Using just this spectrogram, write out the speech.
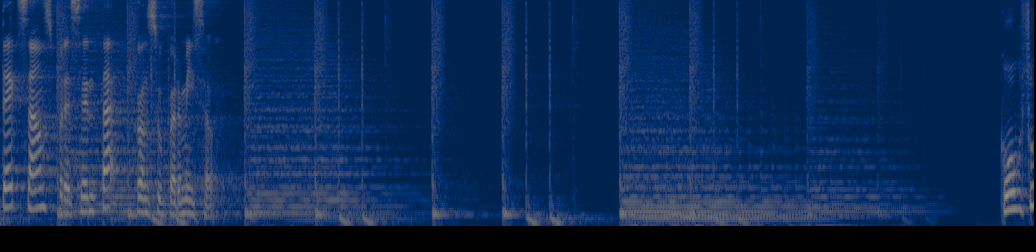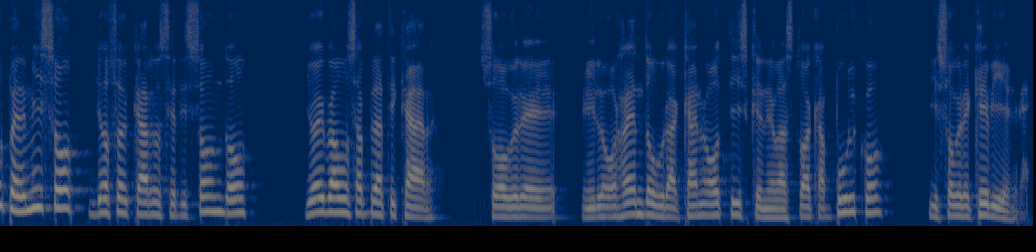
Tech Sounds presenta con su permiso. Con su permiso, yo soy Carlos Elizondo y hoy vamos a platicar sobre el horrendo huracán Otis que devastó Acapulco y sobre qué viene.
